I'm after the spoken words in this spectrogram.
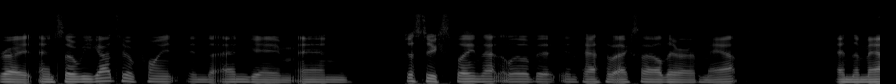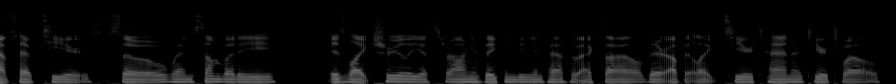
Right. And so we got to a point in the end game and just to explain that a little bit in Path of Exile there are maps and the maps have tiers. So when somebody is like truly as strong as they can be in Path of Exile, they're up at like tier 10 or tier 12.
